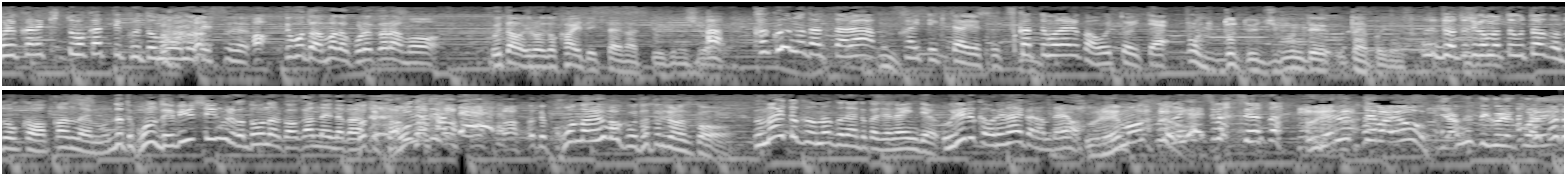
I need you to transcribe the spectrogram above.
これからきっと分かってくると思うのです。あってことはまだこれからも歌をいろいろ書いていきたいなっていう気持ちが。あ、書くのだったらうん書いていきたいです。使ってもらえるから置いといて。あだって自分で歌えばいいじゃないですか。じゃあ私がまた歌うかどうかわかんないもん。だってこのデビューシングルがどうなるかわかんないんだから。みんな買ってだってこんなにうまく歌ってるじゃないですか。うまいとかうまくないとかじゃないんだよ。売れるか売れないかなんだよ。売れますよ。お願いします、皆さん。売れるってばよやめてくれこれいち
